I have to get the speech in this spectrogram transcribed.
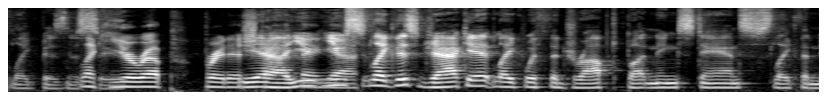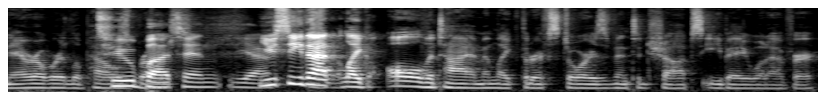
like business like suit. Europe, British. Yeah, you thing, you yeah. s like this jacket like with the dropped buttoning stance, like the narrower lapels. two bronze. button. Yeah, You see that like all the time in like thrift stores, vintage shops, eBay, whatever.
